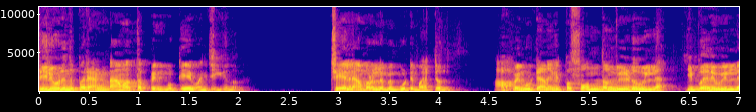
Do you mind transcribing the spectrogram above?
തിരൂരിൽ നിന്ന് ഇപ്പൊ രണ്ടാമത്തെ പെൺകുട്ടിയെ വഞ്ചിക്കുന്നത്. ചേലാമ്പറിലെ പെൺകുട്ടി മറ്റൊന്ന്. ആ പെൺകുട്ടിയാണെങ്കിൽ ഇപ്പൊ സ്വന്തം വീടുമില്ല ഇവനുമില്ല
